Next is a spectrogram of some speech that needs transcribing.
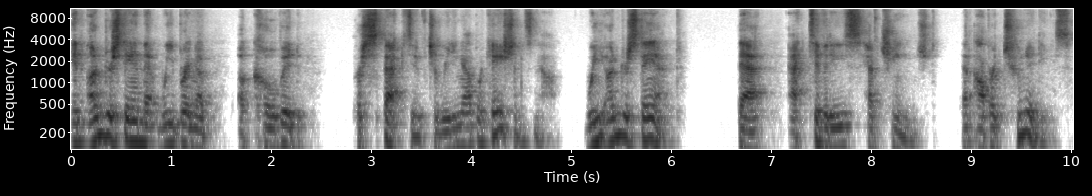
and understand that we bring a, a COVID perspective to reading applications now. We understand that activities have changed, that opportunities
